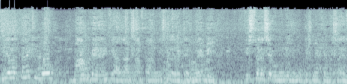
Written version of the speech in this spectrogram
مجھے لگتا ہے کہ لوگ بانٹ گئے ہیں کہ آزاد صاحب کانگریس میں رہتے ہوئے بھی کس طرح سے انہوں نے جموں کشمیر کے مسائل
